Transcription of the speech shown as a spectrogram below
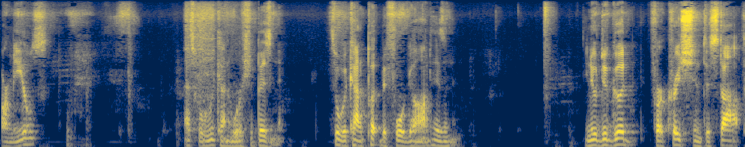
our meals. That's what we kind of worship, isn't it? That's what we kind of put before God, isn't it? You know, do good for a Christian to stop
